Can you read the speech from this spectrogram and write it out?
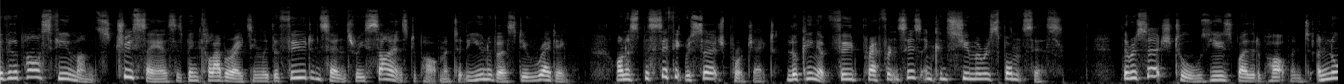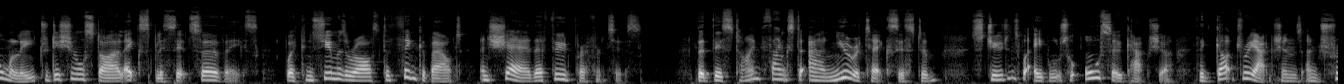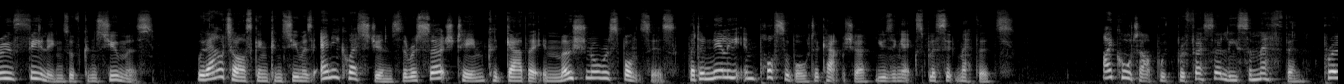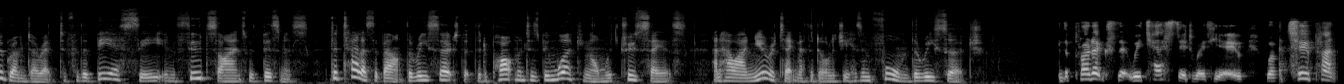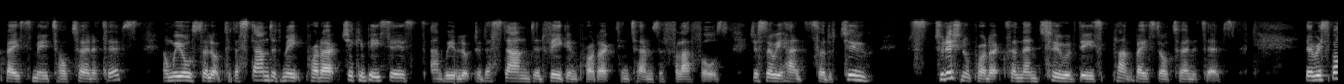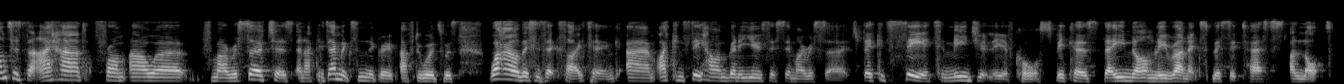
Over the past few months, Truthsayers has been collaborating with the Food and Sensory Science Department at the University of Reading on a specific research project looking at food preferences and consumer responses. The research tools used by the department are normally traditional style explicit surveys, where consumers are asked to think about and share their food preferences. But this time, thanks to our Neurotech system, students were able to also capture the gut reactions and true feelings of consumers. Without asking consumers any questions, the research team could gather emotional responses that are nearly impossible to capture using explicit methods. I caught up with Professor Lisa Methven, Programme Director for the BSc in Food Science with Business, to tell us about the research that the department has been working on with Truthsayers and how our Neurotech methodology has informed the research. The products that we tested with you were two plant based meat alternatives. And we also looked at a standard meat product, chicken pieces, and we looked at a standard vegan product in terms of falafels, just so we had sort of two traditional products and then two of these plant based alternatives the responses that I had from our from our researchers and academics in the group afterwards was, "Wow, this is exciting! Um, I can see how I'm going to use this in my research." They could see it immediately, of course, because they normally run explicit tests a lot.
